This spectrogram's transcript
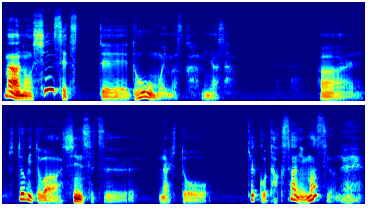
まああの親切ってどう思いますか？皆さん。はい。人々は親切な人結構たくさんいますよね。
